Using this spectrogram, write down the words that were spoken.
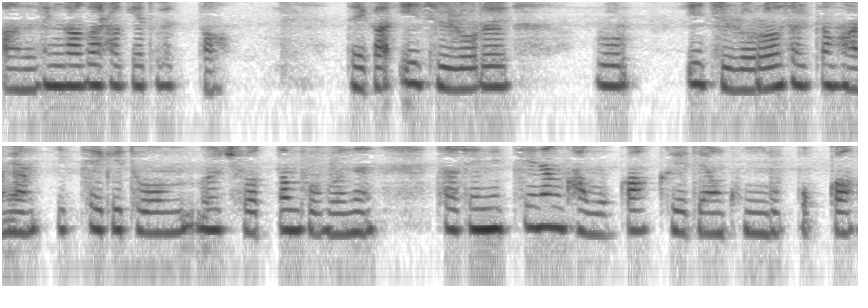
라는 생각을 하기도 했다. 내가 이 진로를 이 진로로 설정하면 이 책이 도움을 주었던 부분은 자신이 친한 과목과 그에 대한 공부법과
